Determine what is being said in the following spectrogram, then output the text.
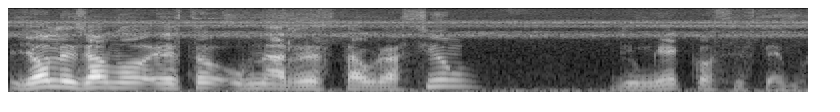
Yo le llamo esto una restauración de un ecosistema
